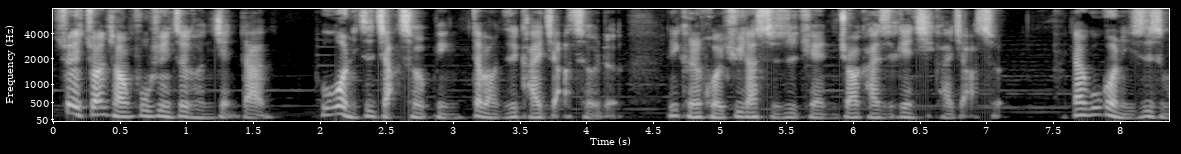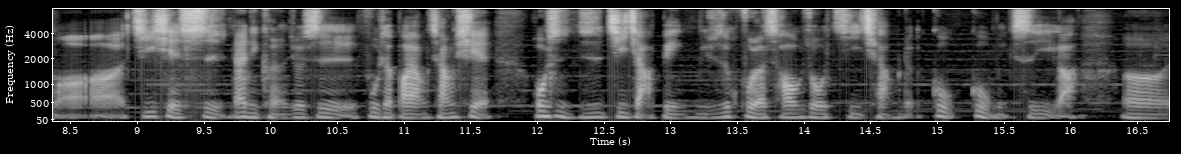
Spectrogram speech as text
所以专长复训这个很简单。如果你是假车兵，代表你是开假车的，你可能回去那十四天，你就要开始练习开假车。那如果你是什么呃机械师，那你可能就是负责保养枪械，或是你是机甲兵，你就是负责操作机枪的。顾顾名思义啦，呃，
